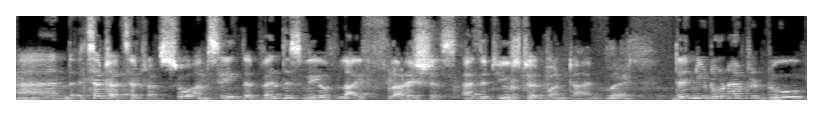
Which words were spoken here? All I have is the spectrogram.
And etc. etc. So I'm saying that when this way of life flourishes as it used to at one time, Right. then you don't have to do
